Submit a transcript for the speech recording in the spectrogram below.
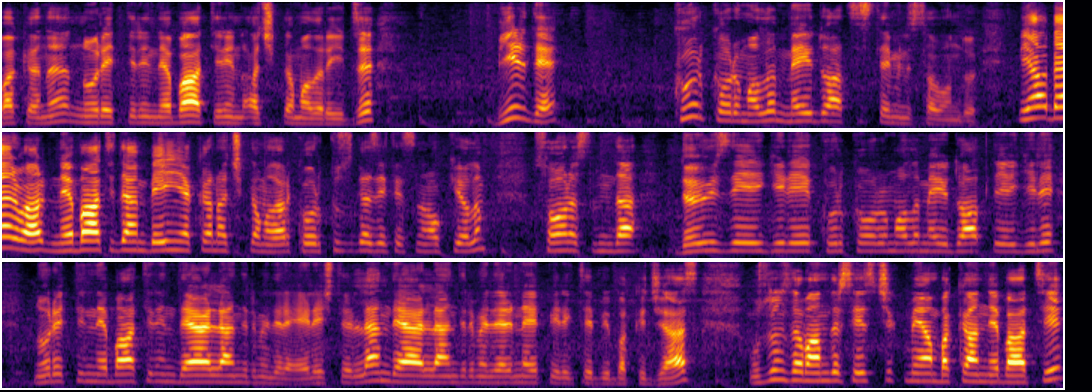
Bakanı Nurettin Nebati'nin açıklamalarıydı. Bir de kur korumalı mevduat sistemini savundu. Bir haber var Nebati'den beyin yakan açıklamalar Korkusuz Gazetesi'nden okuyalım. Sonrasında dövizle ilgili kur korumalı mevduatla ilgili Nurettin Nebati'nin değerlendirmeleri eleştirilen değerlendirmelerine hep birlikte bir bakacağız. Uzun zamandır ses çıkmayan Bakan Nebati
